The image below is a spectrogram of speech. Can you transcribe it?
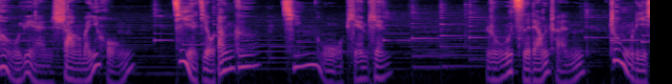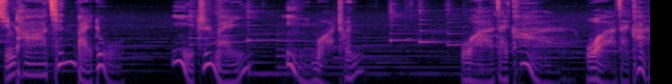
后院赏梅红，借酒当歌，轻舞翩翩。如此良辰。众里寻他千百度，一枝梅，一抹春。我在看，我在看，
